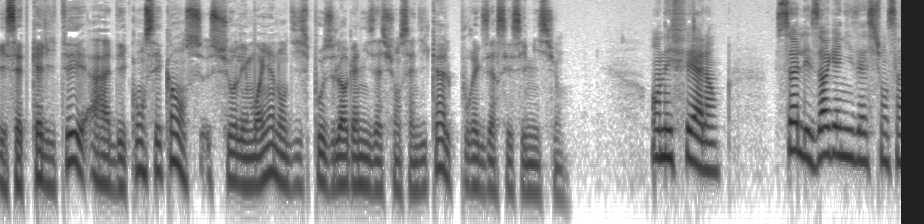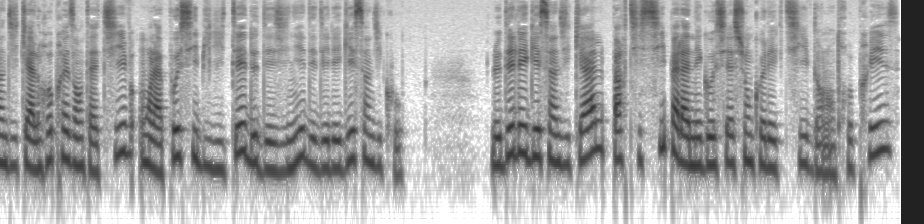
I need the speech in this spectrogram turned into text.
Et cette qualité a des conséquences sur les moyens dont dispose l'organisation syndicale pour exercer ses missions. En effet, Alain, seules les organisations syndicales représentatives ont la possibilité de désigner des délégués syndicaux. Le délégué syndical participe à la négociation collective dans l'entreprise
